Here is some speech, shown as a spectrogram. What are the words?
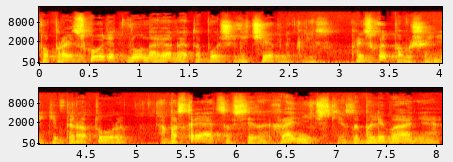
то происходит, ну, наверное, это больше лечебный криз. Происходит повышение температуры, обостряются все хронические заболевания.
